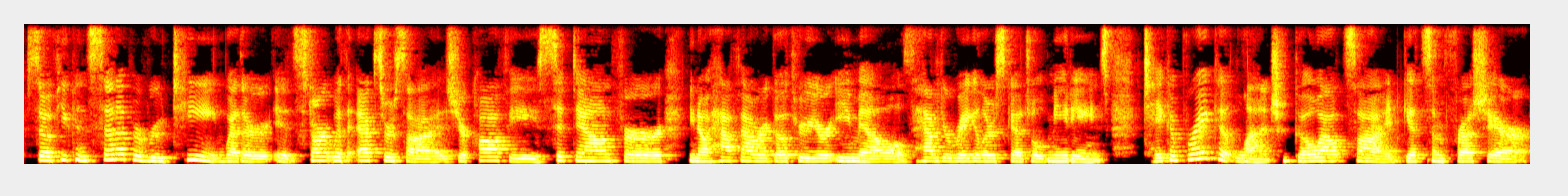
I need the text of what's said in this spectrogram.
So if you can set up a routine, whether it's start with exercise, your coffee, sit down for, you know, a half hour, go through your emails, have your regular scheduled take a break at lunch, go outside, get some fresh air.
